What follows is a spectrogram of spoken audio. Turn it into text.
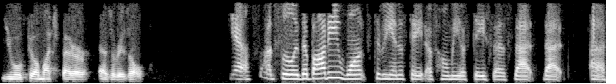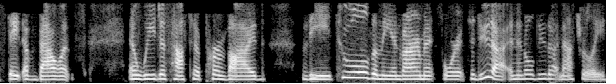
you will feel much better as a result. Yes, absolutely. The body wants to be in a state of homeostasis, that that uh, state of balance, and we just have to provide the tools and the environment for it to do that, and it'll do that naturally.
